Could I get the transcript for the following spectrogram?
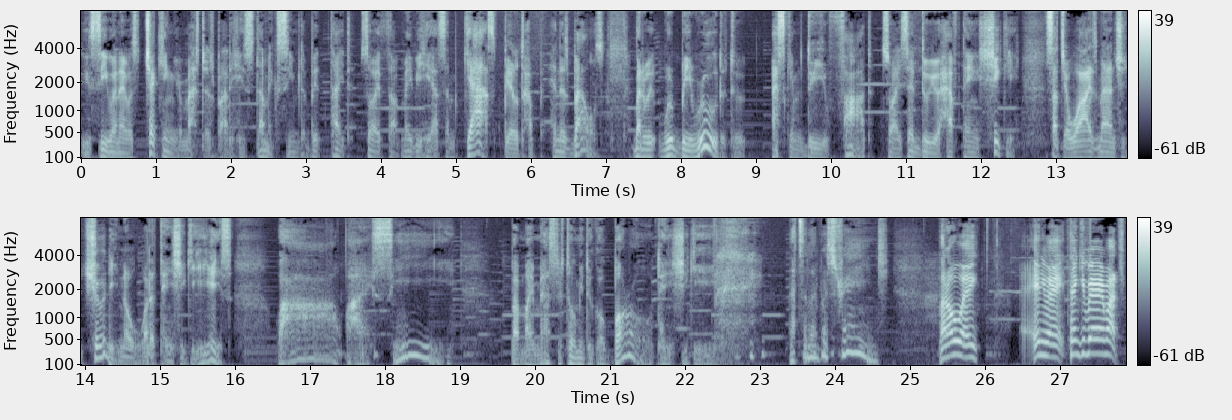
You see, when I was checking your master's body, his stomach seemed a bit tight, so I thought maybe he has some gas built up in his bowels. But it would be rude to ask him, Do you fart? So I said, Do you have tenshiki? Such a wise man should surely know what a tenshiki is. Wow, I see. But my master told me to go borrow tenshiki. That's a little bit strange. But anyway. Anyway, thank you very much.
